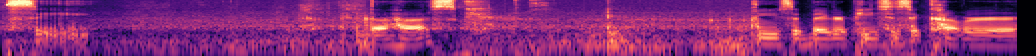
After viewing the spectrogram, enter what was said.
see, the husk. I use the bigger pieces to cover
